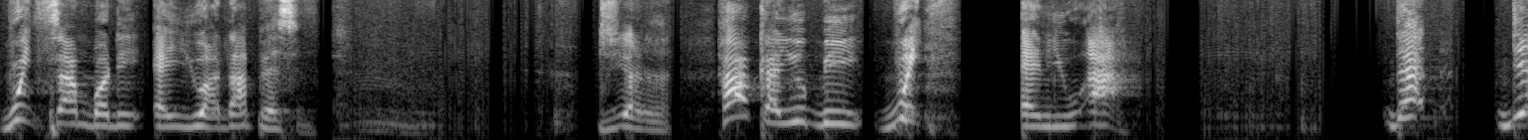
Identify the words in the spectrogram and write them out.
with somebody and you are that person? Do you understand? How can you be with and you are? That the,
